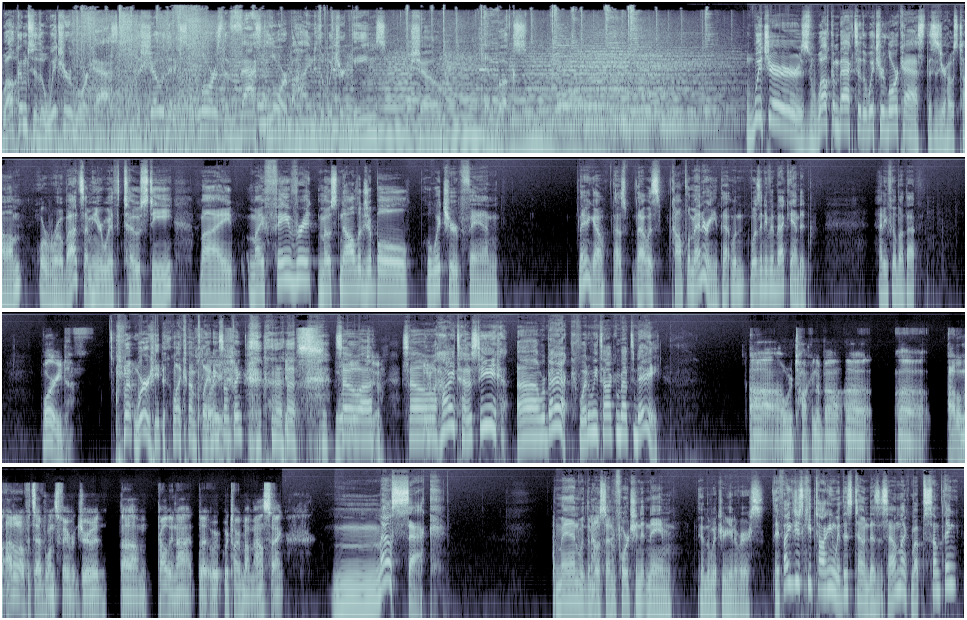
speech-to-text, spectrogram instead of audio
Welcome to the Witcher Lorecast, the show that explores the vast lore behind the Witcher games, show, and books. Witchers, welcome back to the Witcher Lorecast. This is your host Tom, or Robots. I'm here with Toasty, my my favorite, most knowledgeable Witcher fan. There you go. That was that was complimentary. That one wasn't even backhanded. How do you feel about that? Worried. Worried, like I'm planning Worried. something. Yes. What so, uh, so hi Toasty. Uh, we're back. What are we talking about today? Uh, we're talking about uh, uh, I don't I don't know if it's everyone's favorite druid. Um, probably not, but we're, we're talking about Mousesack. Mouse Sack. The man with the most unfortunate name in the Witcher universe. If I just keep talking with this tone, does it sound like I'm up to something?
